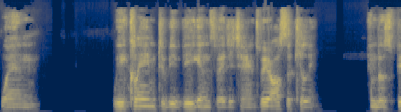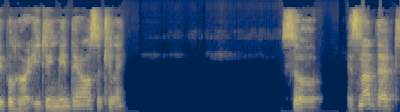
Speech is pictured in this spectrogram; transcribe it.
when we claim to be vegans, vegetarians, we're also killing. And those people who are eating meat, they're also killing. So it's not that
